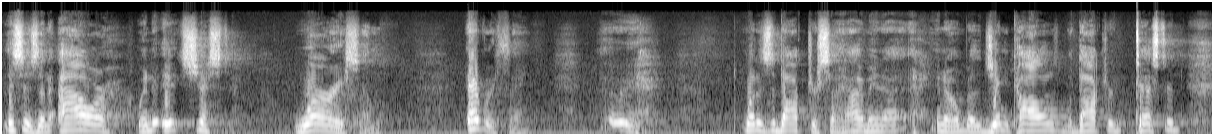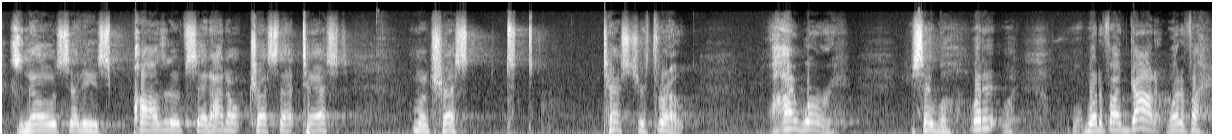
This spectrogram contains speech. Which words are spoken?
This is an hour when it's just worrisome. Everything what does the doctor say? I mean, I, you know, Brother Jim Collins, the doctor tested his nose, said he's positive, said, I don't trust that test. I'm going to trust, t- test your throat. Why worry? You say, well, what, it, what if I've got it? What if I.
